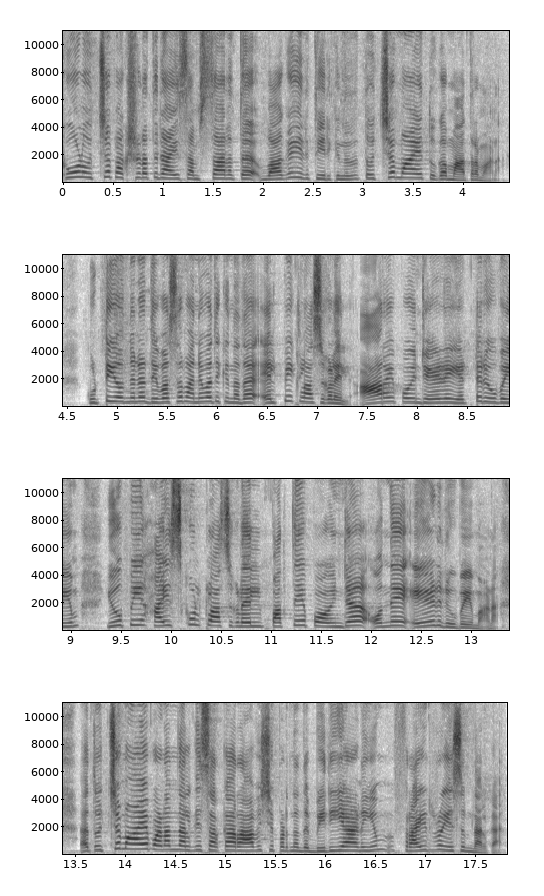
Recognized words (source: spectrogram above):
സ്കൂൾ ഉച്ചഭക്ഷണത്തിനായി സംസ്ഥാനത്ത് വകയിരുത്തിയിരിക്കുന്നത് തുച്ഛമായ തുക മാത്രമാണ്. കുട്ടിയൊന്നിന് ദിവസം അനുവദിക്കുന്നത് എൽ പി ക്ലാസുകളിൽ ആറ് പോയിന്റ് ഏഴ് എട്ട് രൂപയും യു പി ഹൈസ്കൂൾ ക്ലാസുകളിൽ പത്ത് പോയിന്റ് ഒന്ന് ഏഴ് രൂപയുമാണ്. തുച്ഛമായ പണം നൽകി സർക്കാർ ആവശ്യപ്പെടുന്നത് ബിരിയാണിയും ഫ്രൈഡ് റൈസും നൽകാൻ.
